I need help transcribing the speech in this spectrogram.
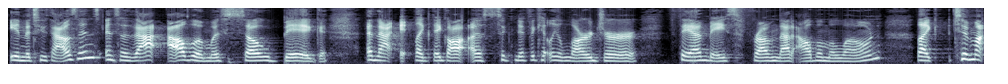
in the 2000s. And so that album was so big and that, it, like, they got a significantly larger fan base from that album alone. Like, to my,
